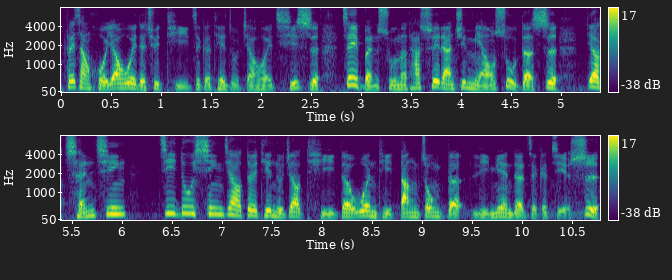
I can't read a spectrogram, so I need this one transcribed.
非常火药味的去提这个天主教会，其实这本书呢，它虽然去描述的是要澄清基督新教对天主教提的问题当中的里面的这个解释，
